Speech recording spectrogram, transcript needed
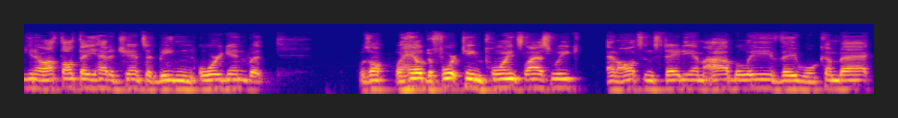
you know, I thought they had a chance at beating Oregon, but was on, held to 14 points last week at Autzen Stadium. I believe they will come back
